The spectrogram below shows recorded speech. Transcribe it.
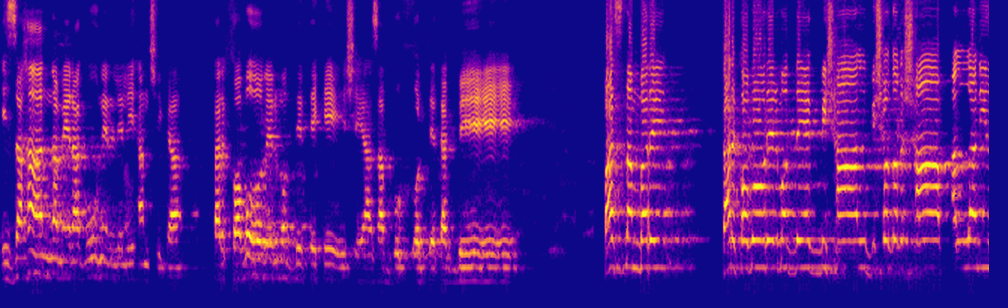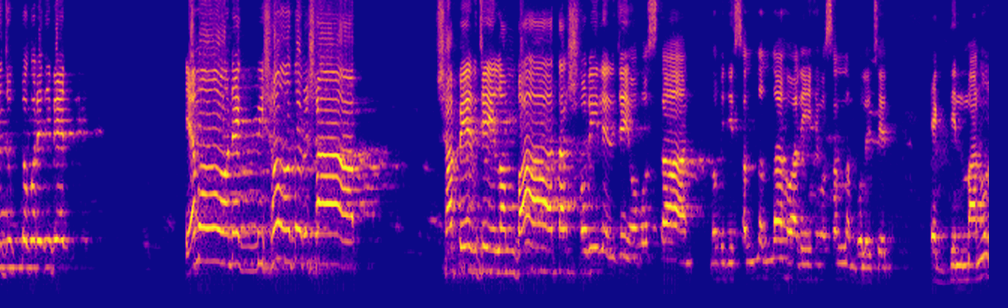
এই জাহান নামের আগুনের লেলিহান শিকা তার কবরের মধ্যে থেকে সে আজাব ভোগ করতে থাকবে। পাঁচ নম্বরে, তার কবরের মধ্যে এক বিশাল বিষদর সাপ আল্লাহ নিযুক্ত করে দিবেন। এমন এক বিষদর সাপ সাপের যে লম্বা, তার শরীরের যে অবস্থান, নবীজি সাল্লাল্লাহু আলাইহি ওয়াসাল্লাম বলেছেন, একদিন মানুষ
